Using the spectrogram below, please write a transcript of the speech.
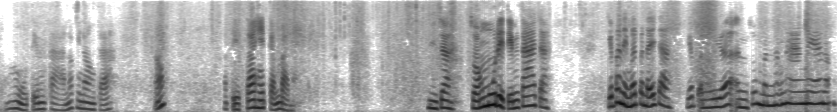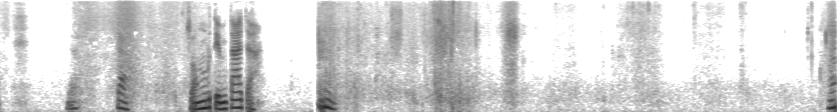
สองมูเต็มตาเนาะพี่น้องจ้ะเอามาติดตาเฮ็ดกันบัดนี้นี่จ้ะสองมูได้เต็มตาจ้ะ เก็บอันไหนหมดปันไหนจ้ะเก็บอันเหลืออันซุ่มมันห่างๆเนี่ยเนาะเดี๋ยวจ้ะสองหมูเต็มตาจ้ะน้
